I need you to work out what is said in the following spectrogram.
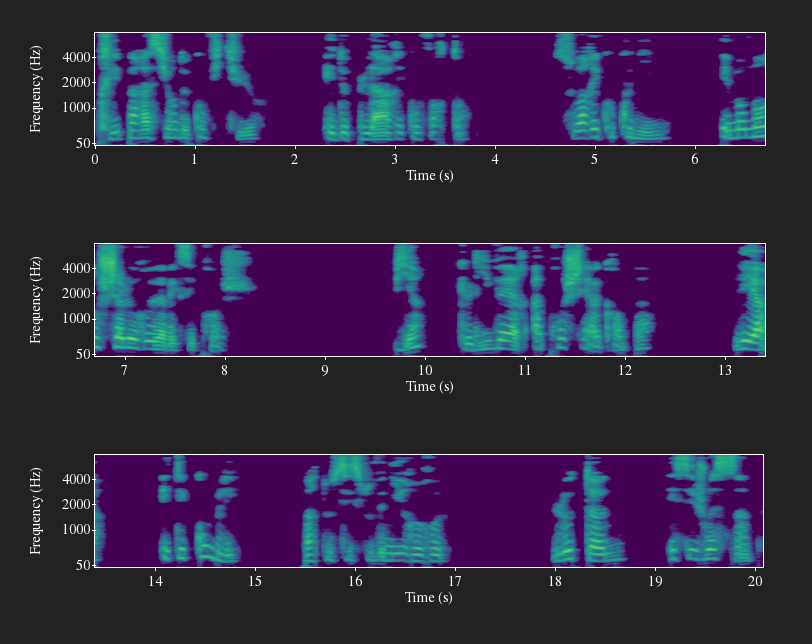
préparation de confitures et de plats réconfortants, soirée cocooning et moments chaleureux avec ses proches. Bien que l'hiver approchait à grands pas, Léa était comblée par tous ses souvenirs heureux. L'automne et ses joies simples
